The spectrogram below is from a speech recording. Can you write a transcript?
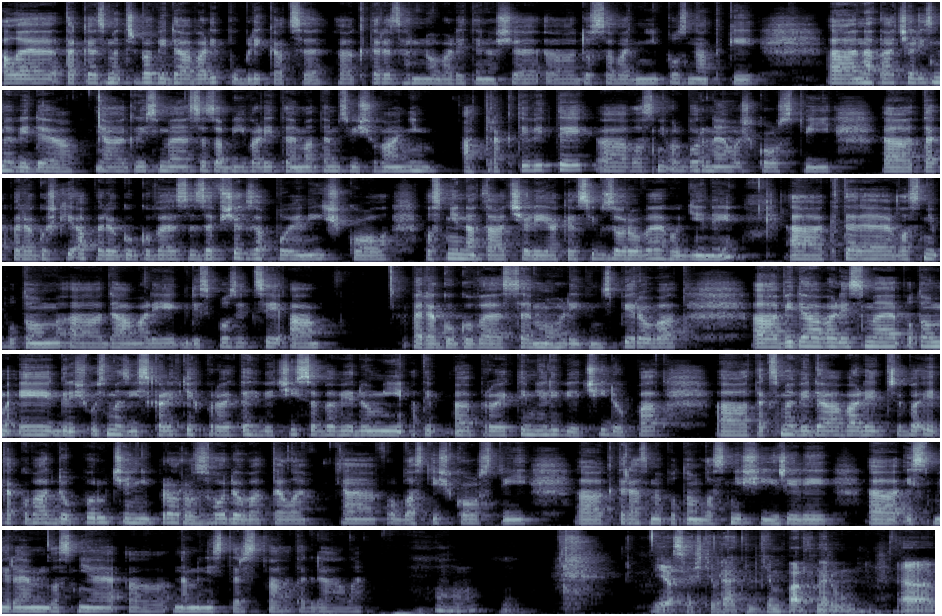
ale také jsme třeba vydávali publikace, které zhrnovaly ty naše dosavadní poznatky. Natáčeli jsme videa, kdy jsme se zabývali tématem zvyšováním atraktivity vlastně odborného školství, tak pedagožky a pedagogové ze všech zapojených škol vlastně natáčeli jakési vzorové hodiny, které vlastně potom dávali k dispozici a pedagogové se mohli inspirovat. Vydávali jsme potom i, když už jsme získali v těch projektech větší sebevědomí a ty eh, projekty měly větší dopad, tak jsme vydávali třeba i taková doporučení pro rozhodovatele eh, v oblasti školství, eh, která jsme potom vlastně šířili i směrem vlastně na ministerstva a tak dále. Uh-huh. Já se ještě vrátím k těm partnerům.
